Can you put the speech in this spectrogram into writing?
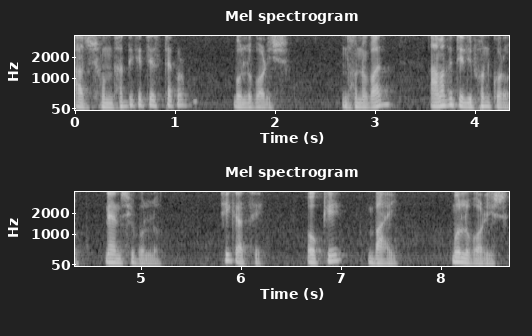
আজ সন্ধ্যার দিকে চেষ্টা করব, বলল বরিস ধন্যবাদ, আমাকে টেলিফোন করো, ন্যান্সি বলল। ঠিক আছে, ওকে, বাই, বলল বরিস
